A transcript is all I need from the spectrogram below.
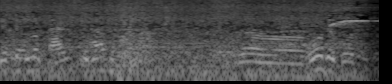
नीचे वो लोग के वो देखो।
